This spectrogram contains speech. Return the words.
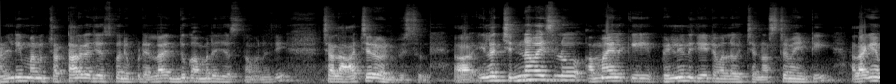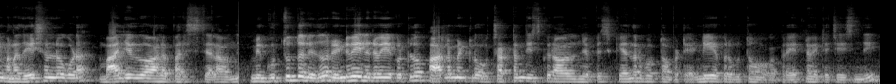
మళ్ళీ మనం చట్టాలుగా చేసుకొని ఇప్పుడు ఎలా ఎందుకు అమలు చేస్తాం అనేది చాలా ఆశ్చర్యం అనిపిస్తుంది. ఇలా చిన్న వయసులో అమ్మాయిలకి పెళ్ళిళ్ళు చేయటం వల్ల వచ్చే నష్టం ఏంటి? అలాగే మన దేశంలో కూడా బాల్య వివాహాల పరిస్థితి ఎలా ఉంది? మీకు గుర్తుందో లేదో రెండు వేల ఇరవై ఒకటిలో పార్లమెంట్లో ఒక చట్టం తీసుకురావాలని చెప్పేసి కేంద్ర ప్రభుత్వం ఒకటి ఎన్డీఏ ప్రభుత్వం ఒక ప్రయత్నం అయితే చేసింది.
